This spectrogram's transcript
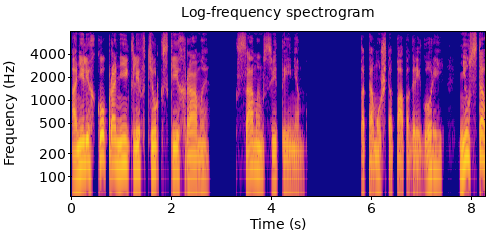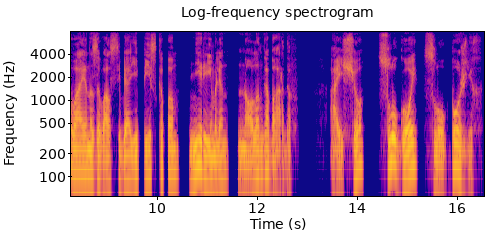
Они легко проникли в тюркские храмы, к самым святыням. Потому что папа Григорий, не уставая, называл себя епископом не римлян, но лангобардов. А еще слугой слуг Божьих.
